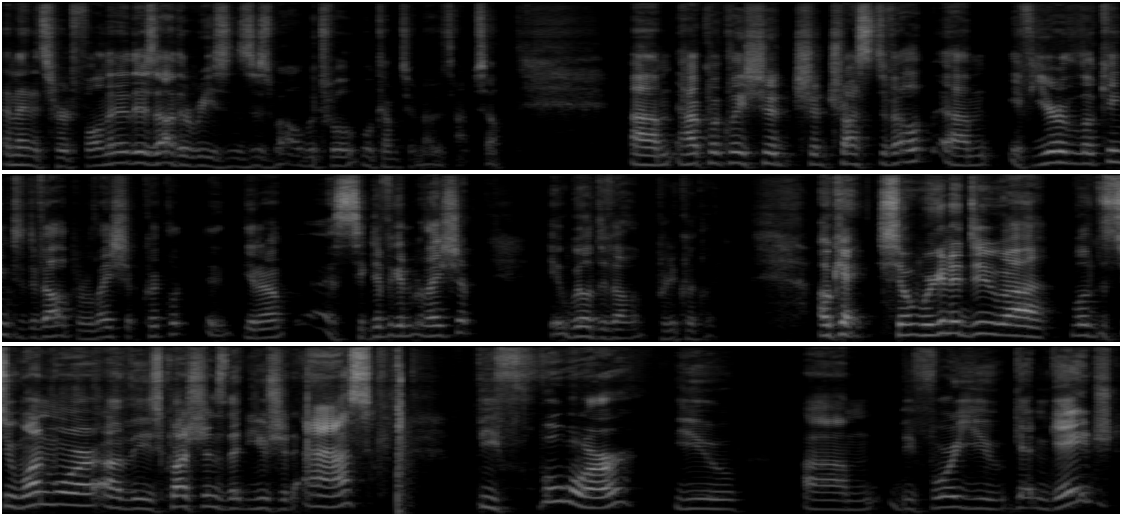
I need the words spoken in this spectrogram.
and then it's hurtful, and there's other reasons as well, which we'll we'll come to another time. So. Um, how quickly should should trust develop? Um, if you're looking to develop a relationship quickly, you know, a significant relationship, it will develop pretty quickly. Okay, so we're gonna do uh we'll just do one more of these questions that you should ask before you um before you get engaged,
